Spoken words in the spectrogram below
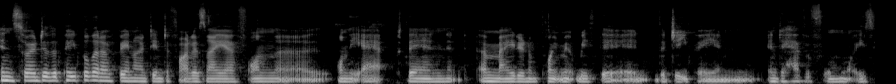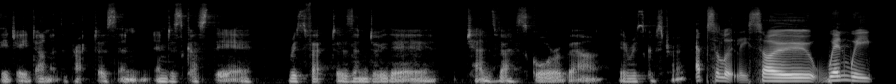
And so, do the people that have been identified as AF on the on the app then are made an appointment with their the GP and and to have a formal ECG done at the practice and and discuss their risk factors and do their CHADS VAS score about their risk of stroke? Absolutely. So when we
